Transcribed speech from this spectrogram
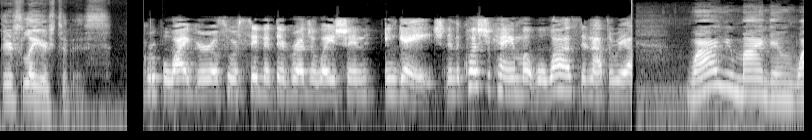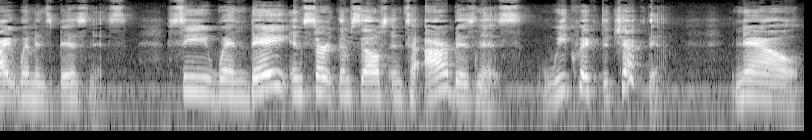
There's layers to this. Group of white girls who are sitting at their graduation engaged. And the question came up well, why is there not the reality? Why are you minding white women's business? See, when they insert themselves into our business, we quick to check them. Now,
